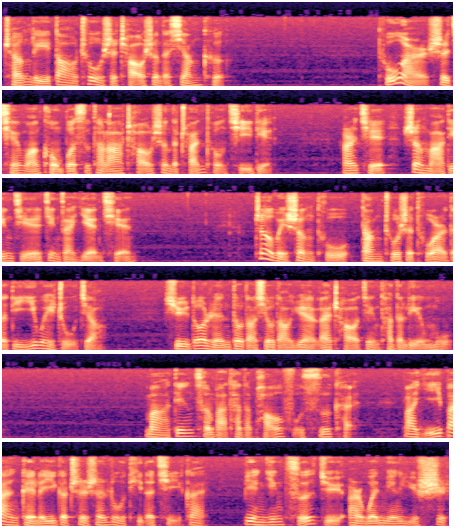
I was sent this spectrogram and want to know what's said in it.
城里到处是朝圣的香客。图尔是前往孔波斯特拉朝圣的传统起点，而且圣马丁节近在眼前。这位圣徒当初是图尔的第一位主教，许多人都到修道院来朝觐他的陵墓。马丁曾把他的袍服撕开，把一半给了一个赤身露体的乞丐，并因此举而闻名于世。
